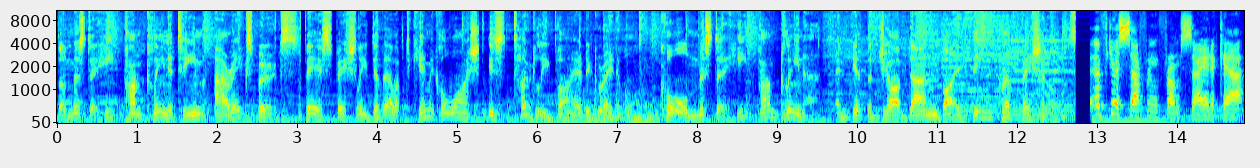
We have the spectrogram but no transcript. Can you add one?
The Mr. Heat Pump Cleaner team are experts. Their specially developed chemical wash is totally biodegradable. Call Mr. Heat Pump Cleaner and get the job done by the professionals. If you're suffering from sciatica,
